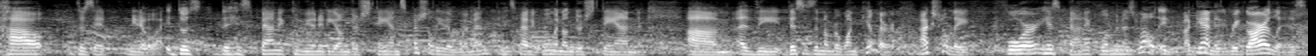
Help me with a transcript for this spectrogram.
how does it, you know, does the Hispanic community understand, especially the women, the Hispanic women understand um, the this is the number one killer actually for Hispanic women as well. It again, regardless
